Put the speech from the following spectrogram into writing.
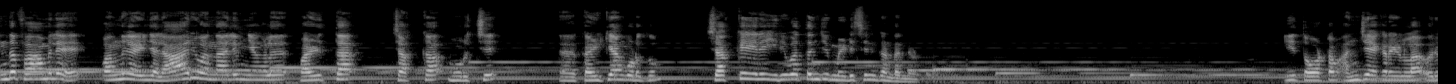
എന്റെ ഫാമിൽ വന്നു കഴിഞ്ഞാൽ ആര് വന്നാലും ഞങ്ങൾ പഴുത്ത ചക്ക മുറിച്ച് കഴിക്കാൻ കൊടുക്കും. ചക്കയിൽ ഇരുപത്തഞ്ച് മെഡിസിൻ കണ്ടന്റ് ഉണ്ട്. ഈ തോട്ടം അഞ്ച് ഏക്കറയുള്ള ഒരു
